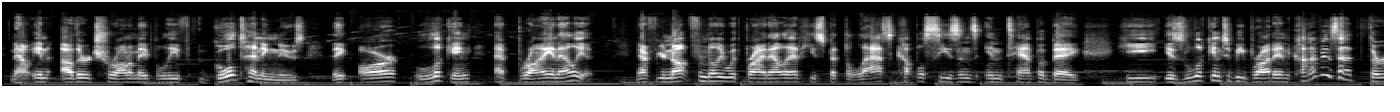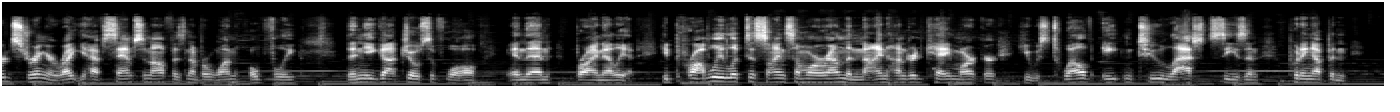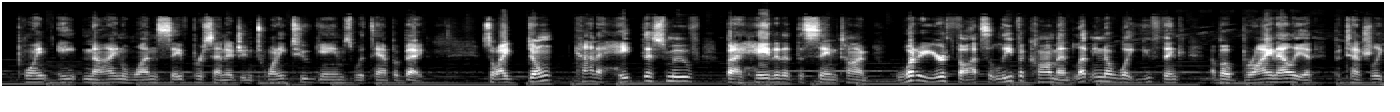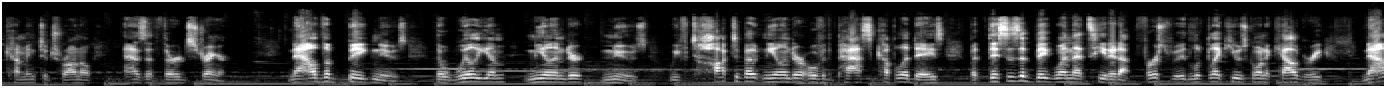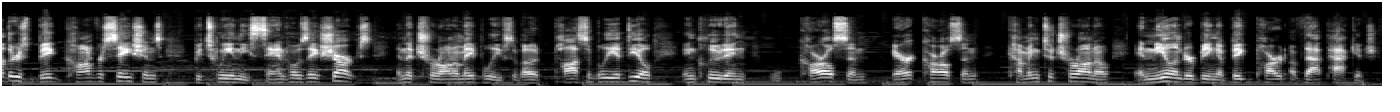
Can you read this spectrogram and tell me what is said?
Now, in other Toronto Maple Leaf goaltending news, they are looking at Brian Elliott. Now, if you're not familiar with Brian Elliott, he spent the last couple seasons in Tampa Bay. He is looking to be brought in kind of as that third stringer, right? You have Samsonov as number one, hopefully. Then you got Joseph Woll and then Brian Elliott. He'd probably look to sign somewhere around the 900K marker. He was 12, 8, and 2 last season, putting up an .891 save percentage in 22 games with Tampa Bay. So I don't kind of hate this move, but I hate it at the same time. What are your thoughts? Leave a comment. Let me know what you think about Brian Elliott potentially coming to Toronto as a third stringer. Now, the big news the William Nylander news. We've talked about Nylander over the past couple of days, but this is a big one that's heated up. First, it looked like he was going to Calgary. Now there's big conversations between the San Jose Sharks and the Toronto Maple Leafs about possibly a deal, including Karlsson, Erik Karlsson, coming to Toronto, and Nylander being a big part of that package.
